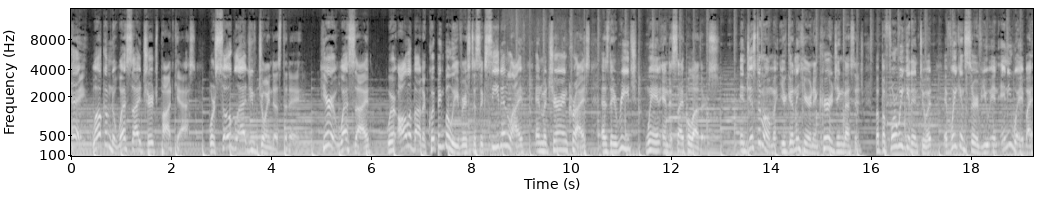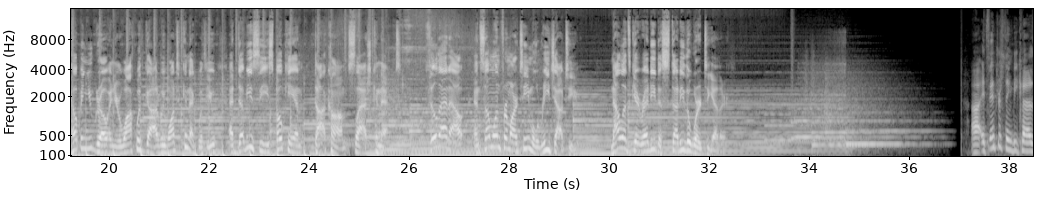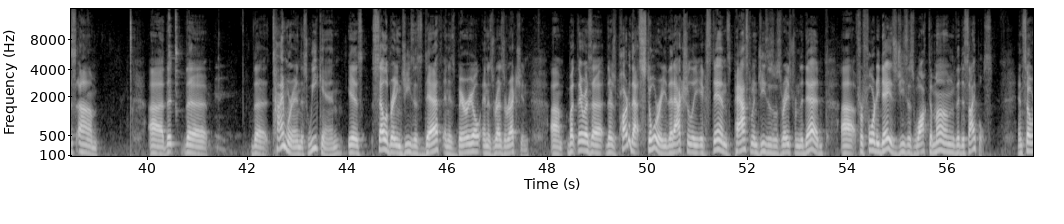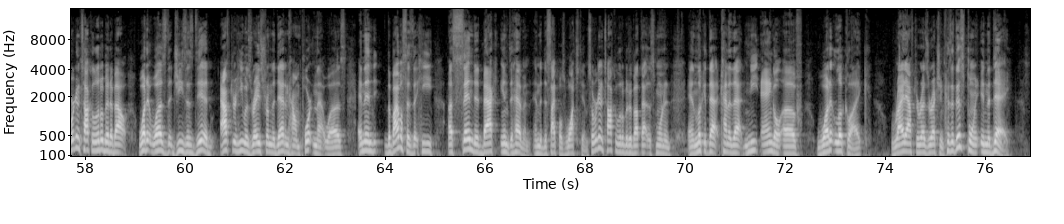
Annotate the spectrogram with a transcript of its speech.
Hey, welcome to Westside Church Podcast. We're so glad you've joined us today. Here at Westside, we're all about equipping believers to succeed in life and mature in Christ as they reach, win, and disciple others. In just a moment, you're going to hear an encouraging message. But before we get into it, if we can serve you in any way by helping you grow in your walk with God, we want to connect with you at wcspokane.com slash connect. Fill that out, and someone from our team will reach out to you. Now let's get ready to study the Word together. Uh, it's interesting because um, uh, the, the, the time we're in this weekend is celebrating Jesus' death and his burial and his resurrection. Um, but there was a, there's part of that story that actually extends past when Jesus was raised from the dead. Uh, for 40 days, Jesus walked among the disciples. And so we're going to talk a little bit about what it was that Jesus did after he was raised from the dead and how important that was. And then the Bible says that he ascended back into heaven and the disciples watched him. So we're going to talk a little bit about that this morning and look at that kind of that neat angle of what it looked like right after resurrection. Because at this point in the day,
